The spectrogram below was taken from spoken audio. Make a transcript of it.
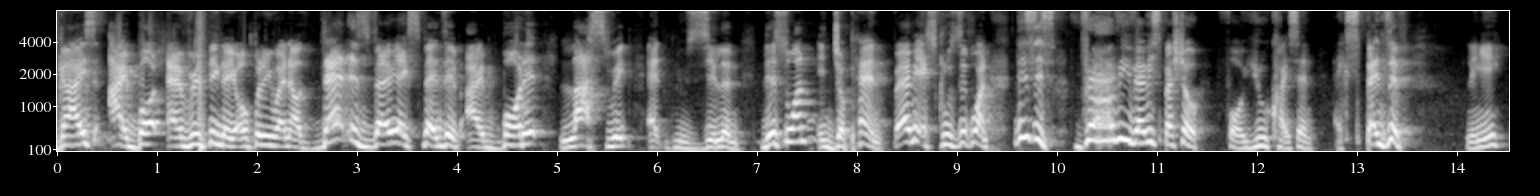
Guys, I bought everything that you're opening right now. That is very expensive. I bought it last week at New Zealand. This one in Japan. Very exclusive one. This is very, very special for you, Kaisen. Expensive. Lingy,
